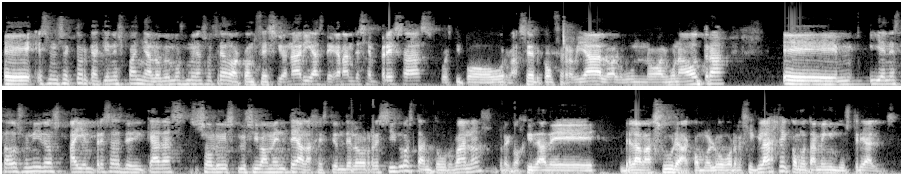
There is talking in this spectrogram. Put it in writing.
eh, es un sector que aquí en España lo vemos muy asociado a concesionarias de grandes empresas, pues tipo Urbaser Ferrovial o, o alguna otra. Eh, y en Estados Unidos hay empresas dedicadas solo y exclusivamente a la gestión de los residuos, tanto urbanos, recogida de, la basura, como luego reciclaje, como también industriales.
